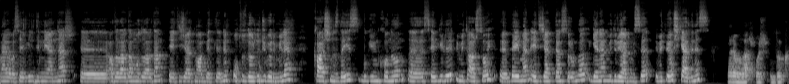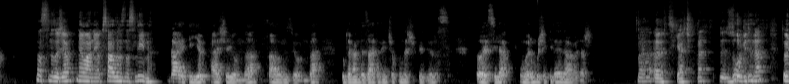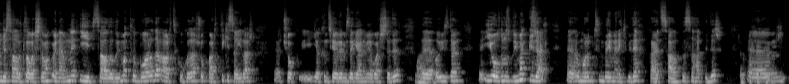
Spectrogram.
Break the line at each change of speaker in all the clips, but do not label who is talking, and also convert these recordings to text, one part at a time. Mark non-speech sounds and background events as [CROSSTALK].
Merhaba sevgili dinleyenler. Ee, Adalardan Modalardan E-Ticaret Muhabbetlerinin 34. bölümüyle karşınızdayız. Bugün konuğum e, sevgili Ümit Arsoy, e, Beymen E-Ticaret'ten sorumlu Genel Müdür Yardımcısı. Ümit Bey hoş geldiniz.
Merhabalar, hoş bulduk.
Nasılsınız hocam? Ne var ne yok? Sağlığınız nasıl, iyi mi?
Gayet iyiyim, her şey yolunda, sağlığımız yolunda. Bu dönemde zaten en çok buna şükrediyoruz. Dolayısıyla umarım bu şekilde devam eder.
Ee, evet, gerçekten zor bir dönem. Önce sağlıkla başlamak önemli, iyi sağlığı duymak. Tabii bu arada artık o kadar çok arttı ki sayılar e, çok yakın çevremize gelmeye başladı. Maalesef. O yüzden e, iyi olduğunuzu duymak güzel. E, umarım tüm Beymen ekibi de gayet sağlıklı, sıhhatlidir.
Çok teşekkür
